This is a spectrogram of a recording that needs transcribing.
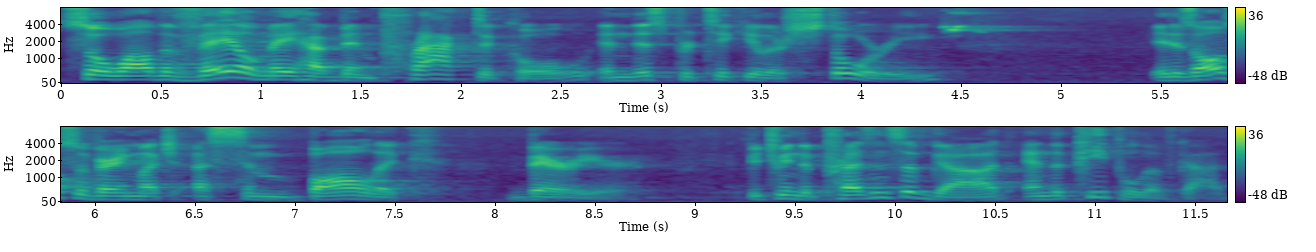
So while the veil may have been practical in this particular story, it is also very much a symbolic barrier between the presence of God and the people of God.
